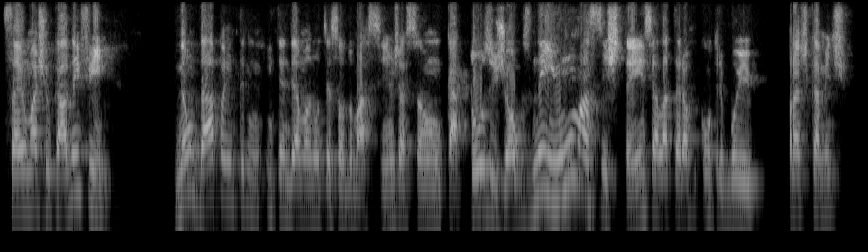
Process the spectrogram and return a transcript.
saiu machucado. Enfim, não dá para entender a manutenção do Marcinho, já são 14 jogos, nenhuma assistência, a lateral que contribui praticamente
